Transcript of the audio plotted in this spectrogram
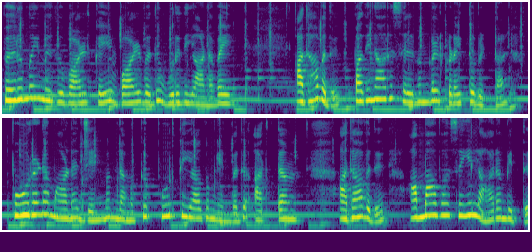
பெருமை மிகு வாழ்க்கை வாழ்வது உறுதியானவை. அதாவது பதினாறு செல்வங்கள் கிடைத்துவிட்டால் பூரணமான ஜென்மம் நமக்கு பூர்த்தியாகும் என்பது அர்த்தம். அதாவது அமாவாசையில் ஆரம்பித்து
